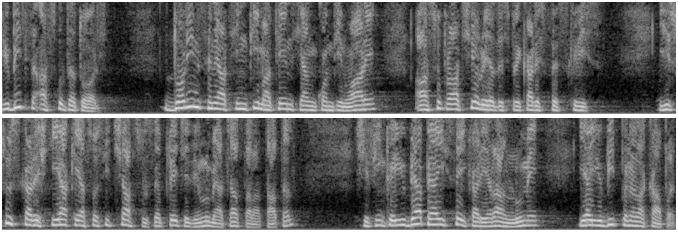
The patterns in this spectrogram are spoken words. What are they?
Iubiți ascultători, dorim să ne ațintim atenția în continuare asupra aceluia despre care stă scris. Iisus care știa că i-a sosit ceasul să plece din lumea aceasta la Tatăl și fiindcă iubea pe ai săi care era în lume, i-a iubit până la capăt.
